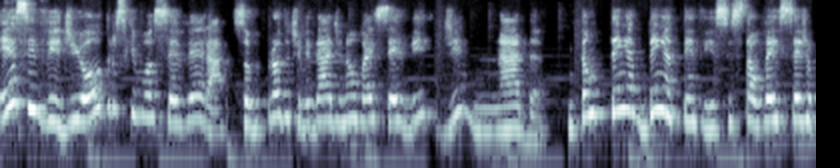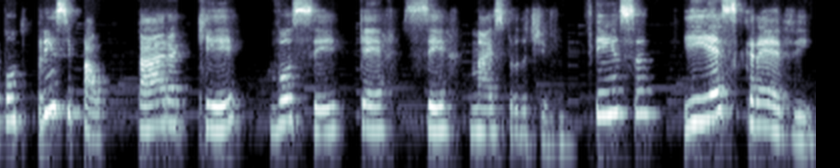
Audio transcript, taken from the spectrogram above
esse vídeo e outros que você verá sobre produtividade não vai servir de nada. Então tenha bem atento isso, isso talvez seja o ponto principal para que você quer ser mais produtivo. Pensa e escreve.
